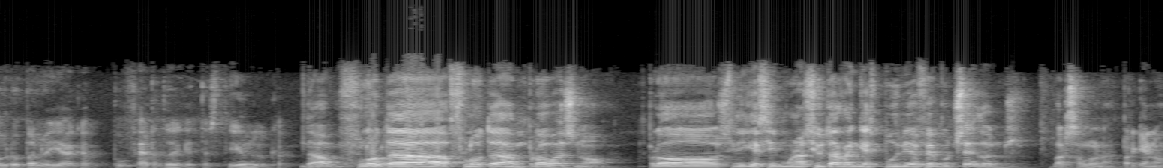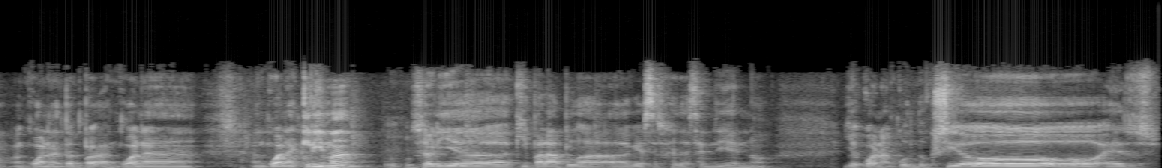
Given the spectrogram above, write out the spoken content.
Europa no hi ha cap oferta d'aquest estil? Cap... De, flota, flota en proves, no. Però si diguéssim una ciutat en què es podria fer potser, doncs Barcelona, per què no? En quant a, en quant a, en quant a clima uh -huh. seria equiparable a aquestes que t'estem dient, no? I quant a conducció és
